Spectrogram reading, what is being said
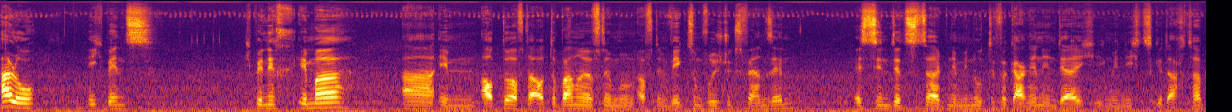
Hallo, ich bin's. Ich bin ich immer äh, im Auto auf der Autobahn und auf dem, auf dem Weg zum Frühstücksfernsehen. Es sind jetzt halt eine Minute vergangen, in der ich irgendwie nichts gedacht habe.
